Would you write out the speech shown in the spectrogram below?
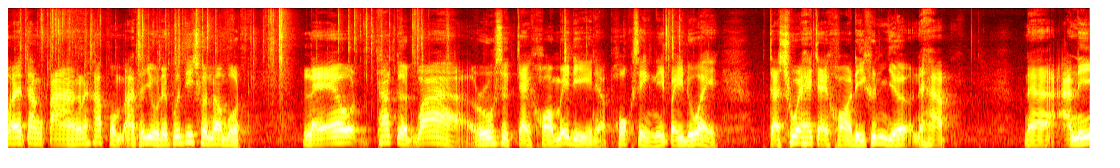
อะไรต่างๆนะครับ ผมอาจจะอยู่ในพื้นที่ชนบท แล้วถ้าเกิดว่ารู้สึกใจคอไม่ดีเนี่ยพกสิ่งนี้ไปด้วย จะช่วยให้ใจคอดีขึ้นเยอะนะครับนะอันนี้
